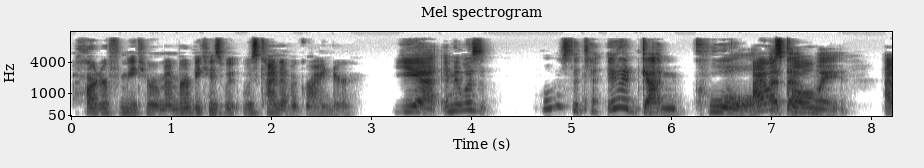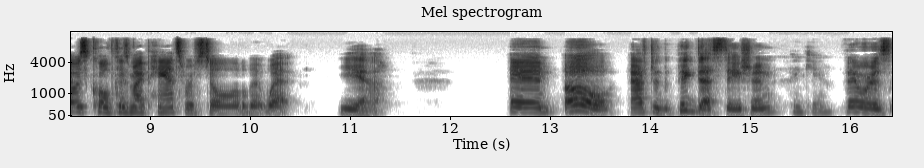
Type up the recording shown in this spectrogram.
harder for me to remember because it was kind of a grinder. Yeah, and it was. What was the? Te- it had gotten cool I was at that cold. point. I was cold because my pants were still a little bit wet. Yeah. And oh, after the pig death station, Thank you. there was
